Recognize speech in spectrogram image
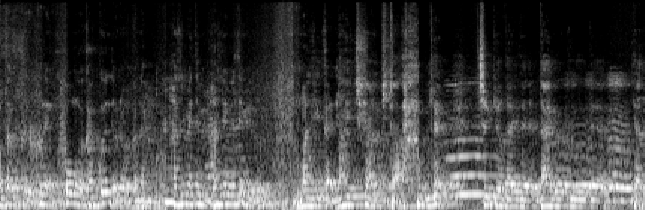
またねフォームがかっこいいんだよね僕ね。初めて初めて見る？マジかに内地から来た。で中京大で大学でやっ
